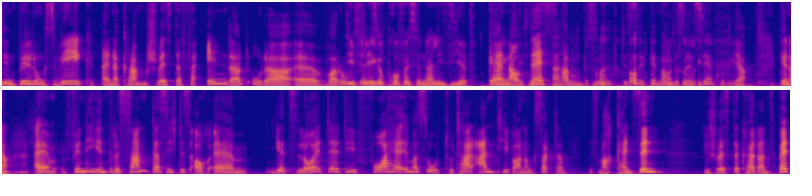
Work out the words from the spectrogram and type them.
den Bildungsweg einer Krankenschwester verändert oder äh, warum Die es jetzt Pflege professionalisiert. Genau, ne? das habe ich Also- gesucht. Das, genau, das ist sehr gut. Ja, genau. Ähm, Finde ich interessant, dass sich das auch ähm, jetzt Leute, die vorher immer so total anti waren und gesagt haben, es macht keinen Sinn, die Schwester gehört ans Bett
